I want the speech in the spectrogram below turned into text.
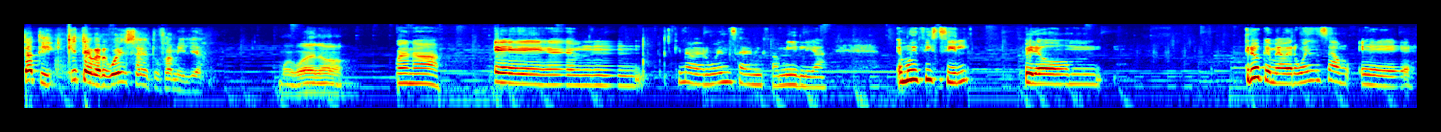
Tati, ¿qué te avergüenza de tu familia? Muy bueno. Buena. Eh, ¿Qué me avergüenza de mi familia? Es muy difícil, pero mm, creo que me avergüenza eh,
